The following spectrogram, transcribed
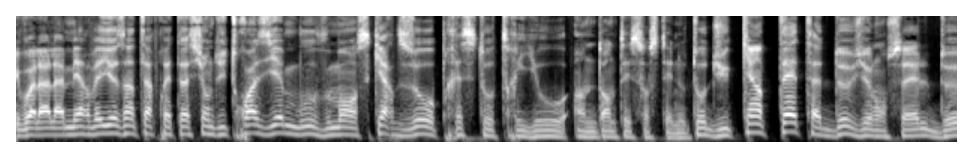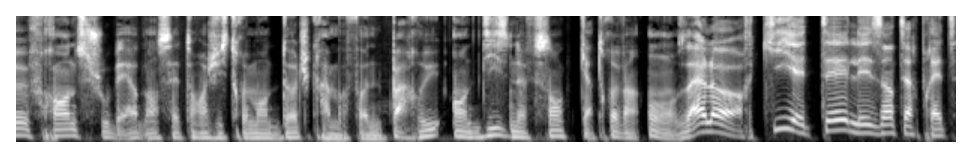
Et voilà la merveilleuse interprétation du troisième mouvement Scherzo Presto Trio Andante Sostenuto du quintet à deux violoncelles de Franz Schubert dans cet enregistrement Dodge Gramophone paru en 1991. Alors, qui étaient les interprètes?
